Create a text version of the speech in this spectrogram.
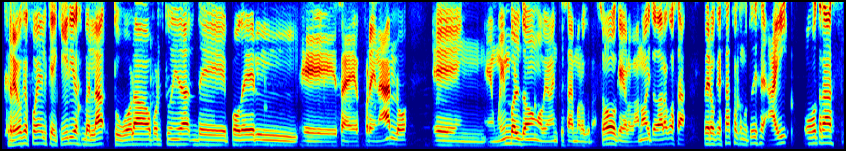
creo que fue el que Kirios, ¿verdad? Tuvo la oportunidad de poder eh, frenarlo en, en, Wimbledon. Obviamente sabemos lo que pasó, que lo ganó y toda la cosa. Pero que exacto, como tú dices, hay otras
